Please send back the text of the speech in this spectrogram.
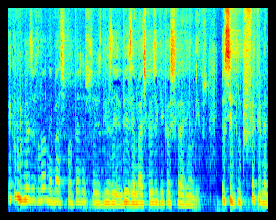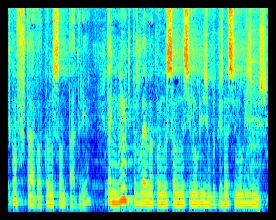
É como mesa redonda, é mais espontâneo, as pessoas dizem, dizem mais coisas do que eles escrevem em livros. Eu sinto-me perfeitamente confortável com a noção de pátria. Tenho muito problema com a noção de nacionalismo, porque os nacionalismos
